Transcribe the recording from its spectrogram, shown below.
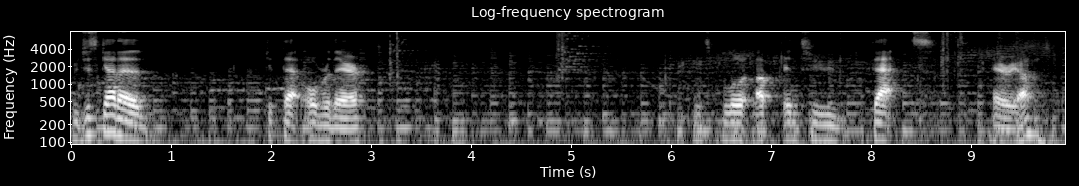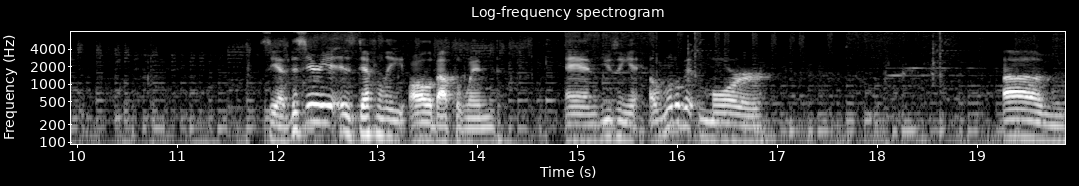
we just gotta get that over there. Blow it up into that area. So yeah, this area is definitely all about the wind and using it a little bit more um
